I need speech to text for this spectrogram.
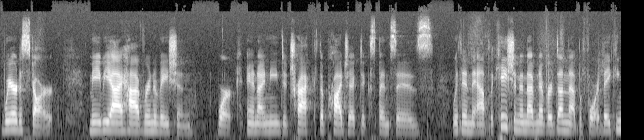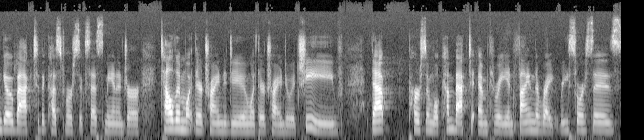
where to start, maybe I have renovation work and I need to track the project expenses within the application, and I've never done that before. They can go back to the customer success manager, tell them what they're trying to do and what they're trying to achieve. That person will come back to M3 and find the right resources,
